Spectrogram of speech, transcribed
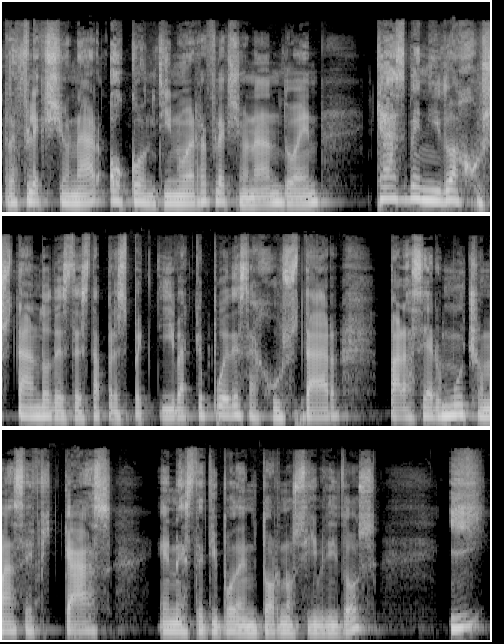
reflexionar o continúe reflexionando en qué has venido ajustando desde esta perspectiva, qué puedes ajustar para ser mucho más eficaz en este tipo de entornos híbridos y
